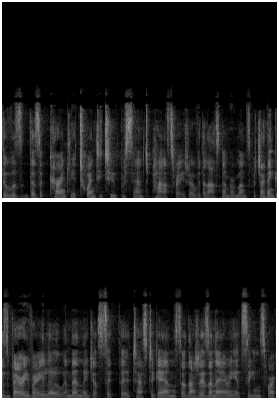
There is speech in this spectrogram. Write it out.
there was there's a, currently a 22% pass rate over the last number of months, which I think is very, very low. And then they just sit the test again. So that is an area, it seems, where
